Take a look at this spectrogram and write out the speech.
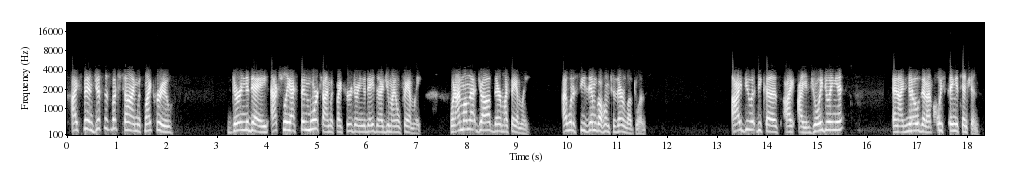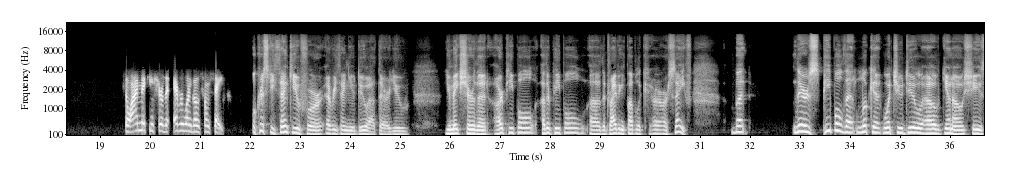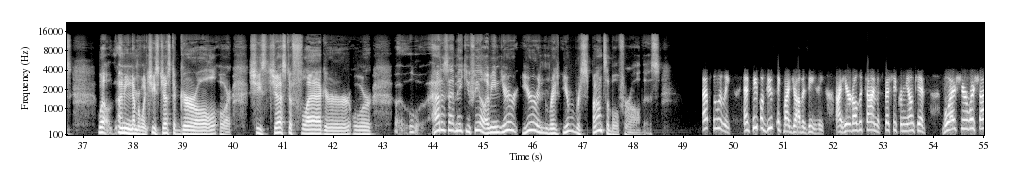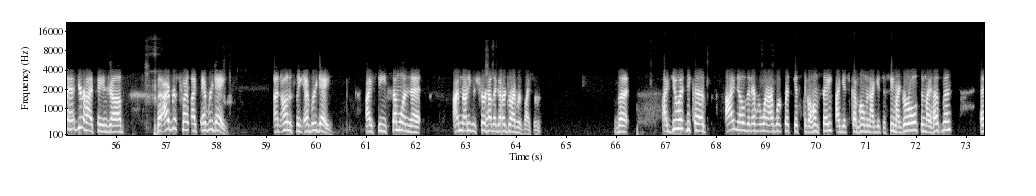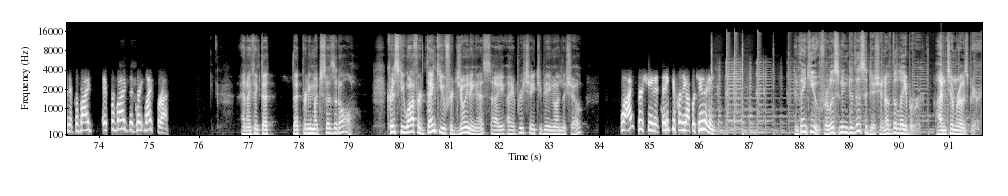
I spend just as much time with my crew during the day. Actually i spend more time with my crew during the day than i do my own family. When i'm on that job they're my family. I want to see them go home to their loved ones. I do it because i i enjoy doing it and i know that i'm always paying attention so i'm making sure that everyone goes home safe Well, Christy, thank you for everything you do out there. You you make sure that our people, other people, uh, the driving public are, are safe. But there's people that look at what you do. Oh, you know, she's well. I mean, number one, she's just a girl, or she's just a flagger, or uh, how does that make you feel? I mean, you're you're re- you're responsible for all this. Absolutely. And people do think my job is easy. I hear it all the time, especially from young kids. Boy, I sure wish I had your high paying job. But I risk my life every day. And honestly, every day, I see someone that I'm not even sure how they got a driver's license. But I do it because I know that everyone I work with gets to go home safe. I get to come home and I get to see my girls and my husband. And it provides it provides a great life for us. And I think that that pretty much says it all. Christy Wafford, thank you for joining us. I, I appreciate you being on the show. Well, I appreciate it. Thank you for the opportunity. And thank you for listening to this edition of The Laborer. I'm Tim Roseberry.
